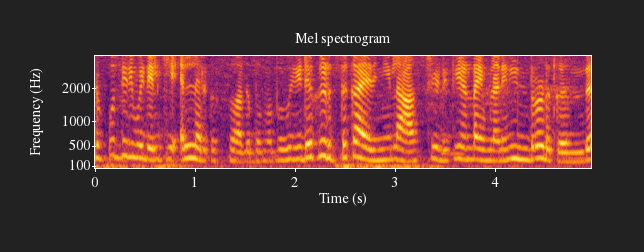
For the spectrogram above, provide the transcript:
നമ്മുടെ പുതിയൊരു വീഡിയോയിലേക്ക് എല്ലാവർക്കും സ്വാഗതം. അപ്പോൾ വീഡിയോ ഒക്കെ എടുത്ത് കഴിഞ്ഞ് ലാസ്റ്റ് എഡിറ്റ് ചെയ്യുന്ന ടൈമിലാണ് ഇനി ഇൻട്രോ എടുക്കുന്നത്.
